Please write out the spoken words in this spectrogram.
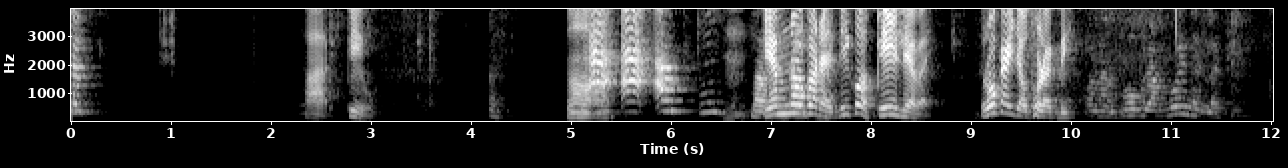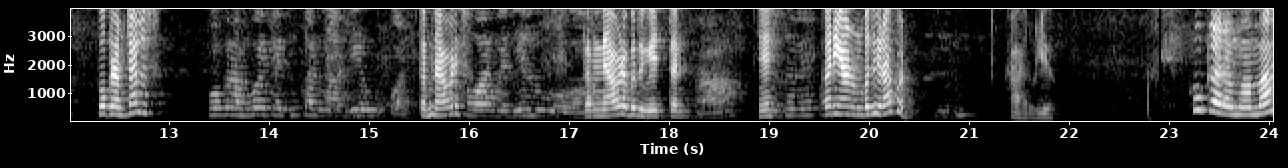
છે? હા પીવો. એમ ન કરાય દીકો પી લેવાય. રોકાઈ જાવ થોડાક દી. પ્રોગ્રામ હોય ને એટલે પ્રોગ્રામ ચાલુ છે? પ્રોગ્રામ હોય તો દુકાનમાં દેવું પડે. તમને આવડે છે? સવારમાં જેલું તમને આવડે બધું વેચતા હે. કરિયાણું ને બધું રાખો ને? સારું લ્યો. શું કરો મામા?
